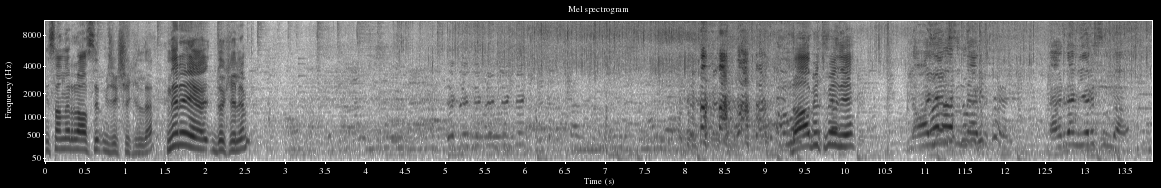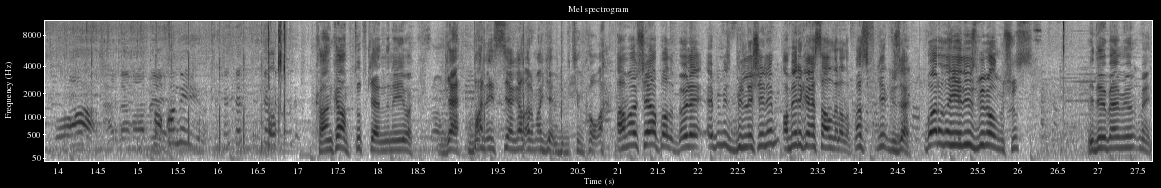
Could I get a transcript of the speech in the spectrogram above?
İnsanları rahatsız etmeyecek şekilde. Nereye dökelim? Daha bitmedi. Daha yarısında Erdem. Erdem yarısında. Kafam eriyor. Kankam tut kendine iyi bak. Gel. Balenciaga'larıma geldi bütün kola. Ama şey yapalım böyle hepimiz birleşelim Amerika'ya saldıralım. Nasıl fikir? Güzel. Bu arada 700 bin olmuşuz. Videoyu beğenmeyi unutmayın.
